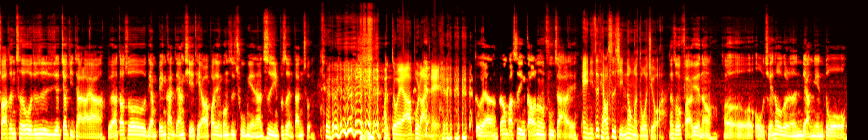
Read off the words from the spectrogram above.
发生车祸就是叫警察来啊。对啊，到时候两边看怎样协调啊，保险公司出面啊，事情不是很单纯。对啊，不然嘞？对啊，刚刚把事情搞得那么复杂嘞。哎、欸，你这条事情弄了多久啊？那时候法院哦，呃，我前后可能两年多。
